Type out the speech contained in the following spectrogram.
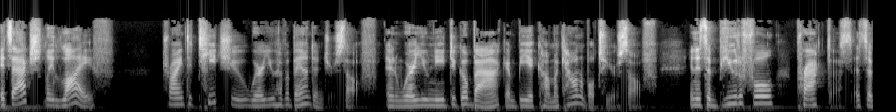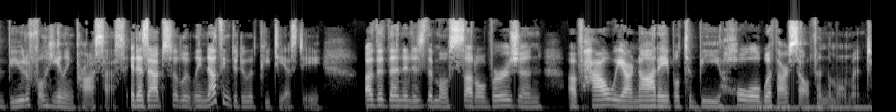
It's actually life trying to teach you where you have abandoned yourself and where you need to go back and become accountable to yourself. And it's a beautiful practice. It's a beautiful healing process. It has absolutely nothing to do with PTSD, other than it is the most subtle version of how we are not able to be whole with ourselves in the moment.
